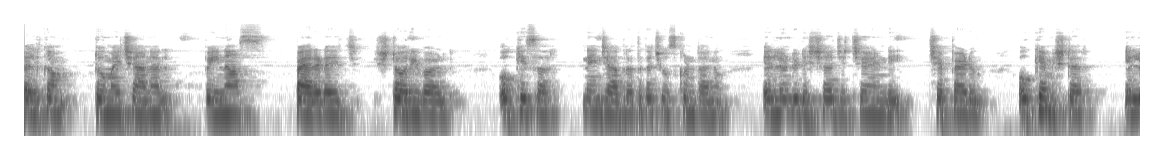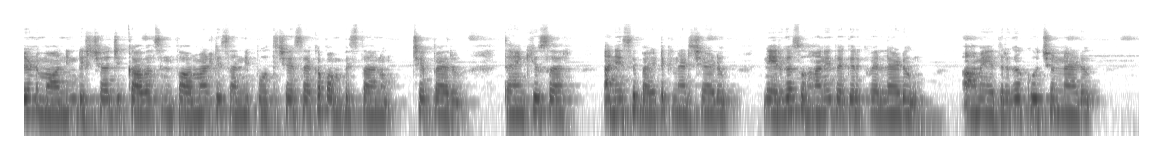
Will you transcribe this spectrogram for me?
Welcome to my channel Veena's paradise story world. Okay sir నేను జాగ్రత్తగా చూసుకుంటాను. ఎల్లుండి డిశ్చార్జ్ ఇచ్చేయండి చెప్పాడు. ఓకే మిస్టర్ ఎల్లుండి మార్నింగ్ డిశ్చార్జ్కి కావాల్సిన ఫార్మాలిటీస్ అన్నీ పూర్తి చేశాక పంపిస్తాను చెప్పారు. థ్యాంక్ యూ సార్ అనేసి బయటకు నడిచాడు. నేరుగా సుహాని దగ్గరికి వెళ్ళాడు. ఆమె ఎదురుగా కూర్చున్నాడు.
